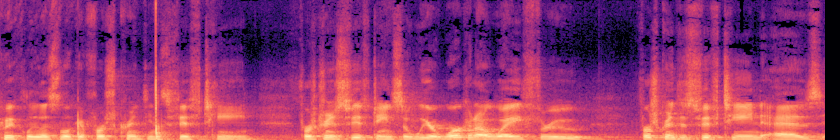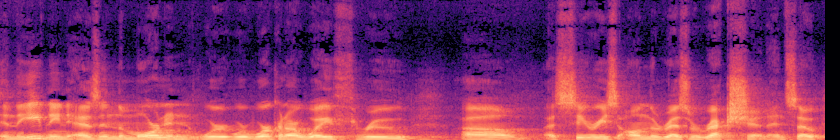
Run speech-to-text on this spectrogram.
quickly, let's look at 1 Corinthians 15. 1 Corinthians 15. So we are working our way through 1 Corinthians 15 as in the evening, as in the morning, we're, we're working our way through um, a series on the resurrection. And so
